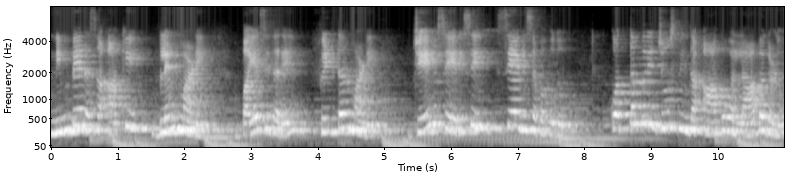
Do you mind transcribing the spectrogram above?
ನಿಂಬೆ ರಸ ಹಾಕಿ ಬ್ಲೆಂಡ್ ಮಾಡಿ. ಬಯಸಿದರೆ ಫಿಲ್ಟರ್ ಮಾಡಿ. ಜೇನು ಸೇರಿಸಿ ಸೇವಿಸಬಹುದು. ಕೊತ್ತಂಬರಿ ಜ್ಯೂಸ್ನಿಂದ ಆಗುವ ಲಾಭಗಳು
